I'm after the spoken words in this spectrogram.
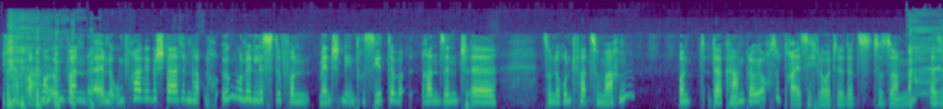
Ich habe auch mal irgendwann eine Umfrage gestartet und habe noch irgendwo eine Liste von Menschen, die interessiert daran sind, äh, so eine Rundfahrt zu machen. Und da kamen, glaube ich, auch so 30 Leute dazu zusammen. Also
